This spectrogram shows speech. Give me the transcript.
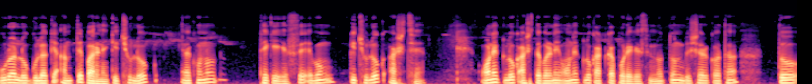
পুরা লোকগুলাকে আনতে পারে নাই। কিছু লোক এখনও থেকে গেছে এবং কিছু লোক আসছে। অনেক লোক আসতে পারেনি অনেক লোক আটকা পড়ে গেছে। নতুন বিষয়ের কথা তো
